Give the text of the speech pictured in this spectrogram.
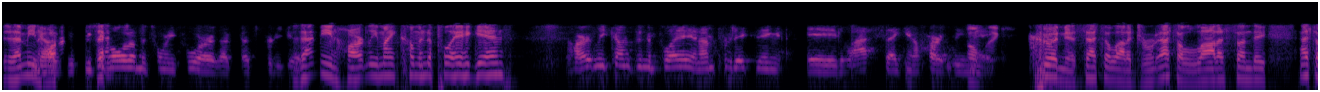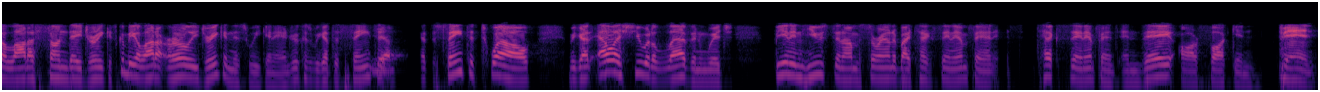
does that mean you know, if we can that, hold them to 24? That that's pretty good. Does that mean Hartley might come into play again? Hartley comes into play, and I'm predicting a last second Hartley oh make. My goodness, that's a lot of dr- that's a lot of Sunday that's a lot of Sunday drink. It's gonna be a lot of early drinking this weekend, Andrew, because we got the Saints yep. at, at the Saints at twelve. We got LSU at eleven, which being in Houston, I'm surrounded by Texas A&M fans, Texas A&M fans, and they are fucking bent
